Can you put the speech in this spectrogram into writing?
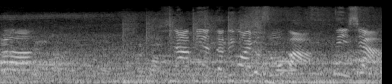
呃下面的另外一个说法，地下，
